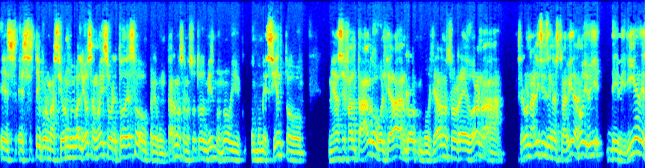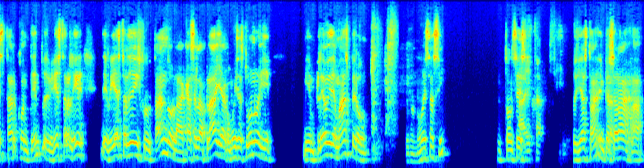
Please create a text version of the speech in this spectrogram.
es, esta información muy valiosa, ¿no? Y sobre todo eso, preguntarnos a nosotros mismos, ¿no? Y cómo me siento, me hace falta algo, voltear a, voltear a nuestro alrededor, a hacer un análisis de nuestra vida, ¿no? Y oye, debería de estar contento, debería estar alegre, debería estar disfrutando la casa en la playa, como dices tú, ¿no? Y mi empleo y demás, pero, pero no es así. Entonces, pues ya está, empezar a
